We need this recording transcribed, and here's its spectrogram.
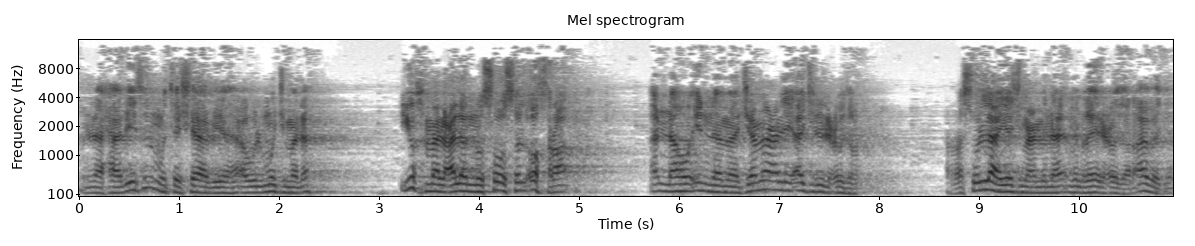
من الأحاديث المتشابهة أو المجملة يحمل على النصوص الأخرى أنه إنما جمع لأجل العذر. الرسول لا يجمع من من غير عذر أبدا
